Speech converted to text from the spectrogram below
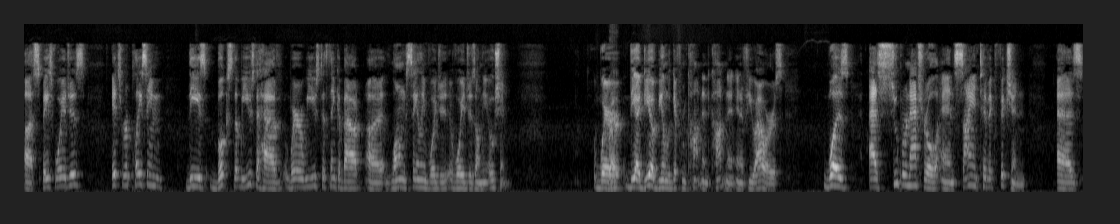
uh, space voyages, it's replacing these books that we used to have, where we used to think about uh, long sailing voyages voyages on the ocean, where Right. the idea of being able to get from continent to continent in a few hours was as supernatural and scientific fiction as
